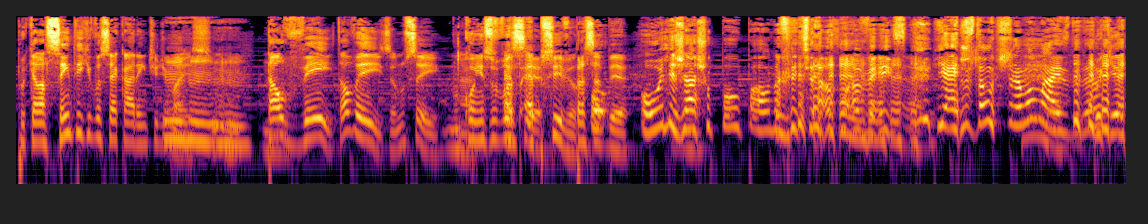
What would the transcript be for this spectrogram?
porque elas sentem que você é carente demais. Uhum, uhum. Talvez, talvez, eu não sei. Não conheço É- você. é possível. Pra saber. Ou, ou ele já chupou o pau na frente delas uma vez. E aí eles não chamam mais, entendeu? Porque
